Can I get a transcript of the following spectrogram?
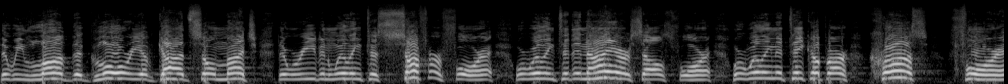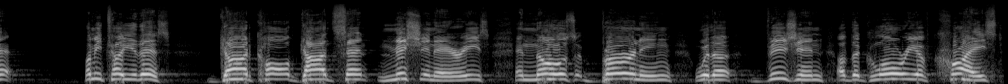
that we love the glory of God so much, that we're even willing to suffer for it. We're willing to deny ourselves for it. We're willing to take up our cross for it. Let me tell you this God called, God sent missionaries, and those burning with a vision of the glory of Christ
